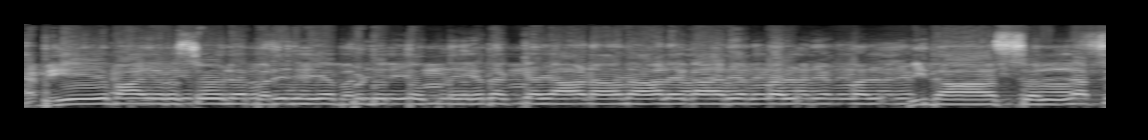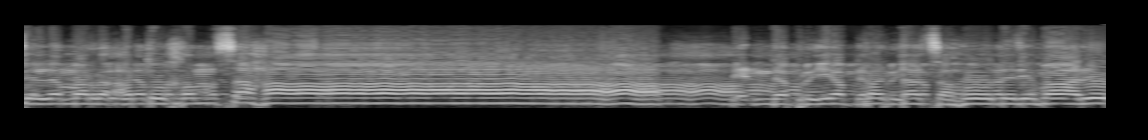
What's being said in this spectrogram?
ഹബീബായ റസൂൽ പരിചയപ്പെടുത്തുന്ന ഏതൊക്കെയാണ് നാല് കാര്യങ്ങൾ? ഇതാ സ്വല്ലത്തിൽ എന്റെ പ്രിയപ്പെട്ട സഹോദരിമാര്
